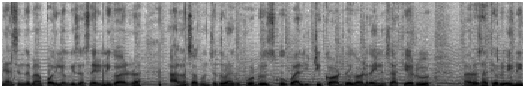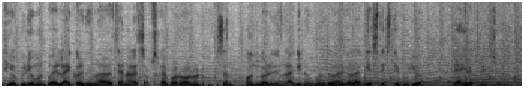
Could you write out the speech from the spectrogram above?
म्यासेन्जरमा पहिलोकै जसरी नै गरेर हाल्न सक्नुहुन्छ तपाईँको फोटोजको क्वालिटी घट्दै घट्दैन साथीहरू। र साथीहरू यही नै थियो भिडियो। मन पऱ्यो लाइक गरिदिनु होला च्यानललाई सब्सक्राइब गरेर अल नोटिफिकेसन अन गरिदिनु लागि न मैले तपाईँहरूको लागि यस्तै यस्तै भिडियो ल्याइराख्नेछु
